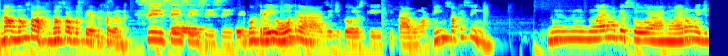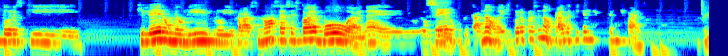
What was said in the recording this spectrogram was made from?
Não, não só, não só você, tô falando. Sim, sim, é, sim, sim, sim. Eu encontrei outras editoras que estavam afim, só que assim, não, não era uma pessoa, não eram editoras que, que leram o meu livro e falaram assim, nossa, essa história é boa, né? Eu Sim. quero publicar. Não, a editora falou assim, não, traz aqui que a gente, que a gente faz.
